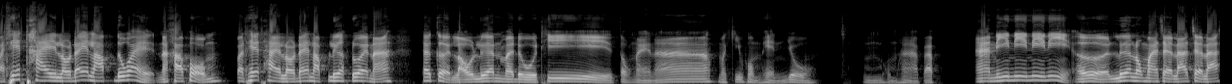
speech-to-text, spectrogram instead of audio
ประเทศไทยเราได้รับด้วยนะครับผม ประเทศไทยเราได้รับเลือกด้วยนะ ถ้าเกิดเราเลื่อนมาดูที่ตรงไหนนะ เมื่อกี้ผมเห็นอยู่ ผมผมหาแป๊บ อ่านี่นี่นี่นี่เออ เลื่อนลงมาเจอแล้วเจอแล้ว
